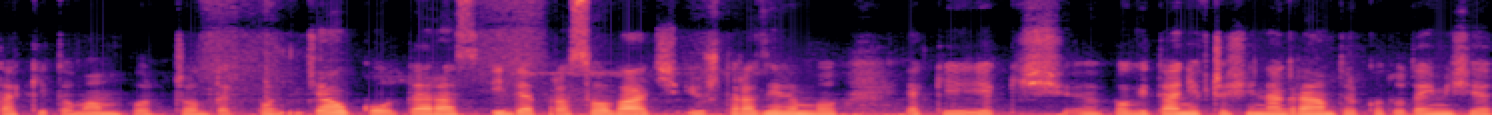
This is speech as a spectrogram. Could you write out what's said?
Taki to mam początek poniedziałku. Teraz idę prasować. Już teraz nie wiem, bo jakie, jakieś e, powitanie wcześniej nagrałam, tylko tutaj mi się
